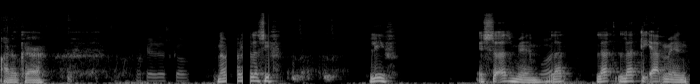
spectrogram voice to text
I don't care. Okay, let's go. No, let's leave. Leave. It's the admin. What? Let let let the admin.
